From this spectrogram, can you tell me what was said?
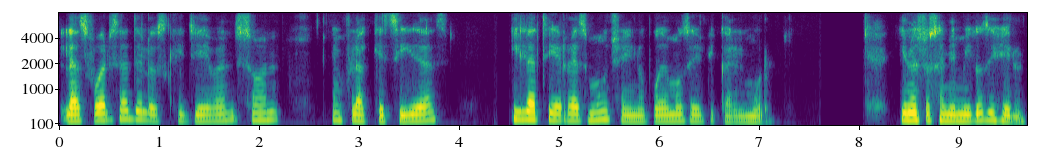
las fuerzas de los que llevan son enflaquecidas, y la tierra es mucha y no podemos edificar el muro. Y nuestros enemigos dijeron,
